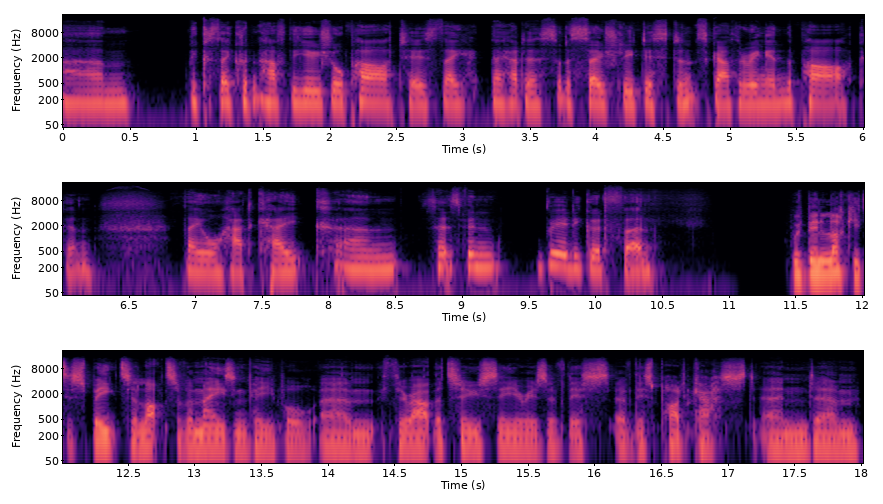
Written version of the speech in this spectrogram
um, because they couldn't have the usual parties, they they had a sort of socially distanced gathering in the park, and they all had cake. Um, so it's been really good fun we've been lucky to speak to lots of amazing people um, throughout the two series of this of this podcast, and um,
